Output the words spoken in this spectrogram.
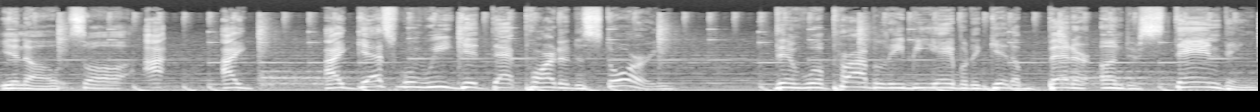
You know so i i i guess when we get that part of the story then we'll probably be able to get a better understanding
